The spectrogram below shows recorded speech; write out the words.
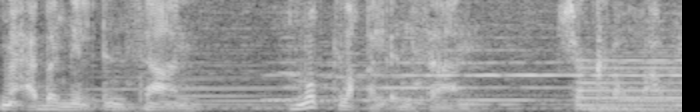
مع بني الإنسان مطلق الإنسان، شكر الله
